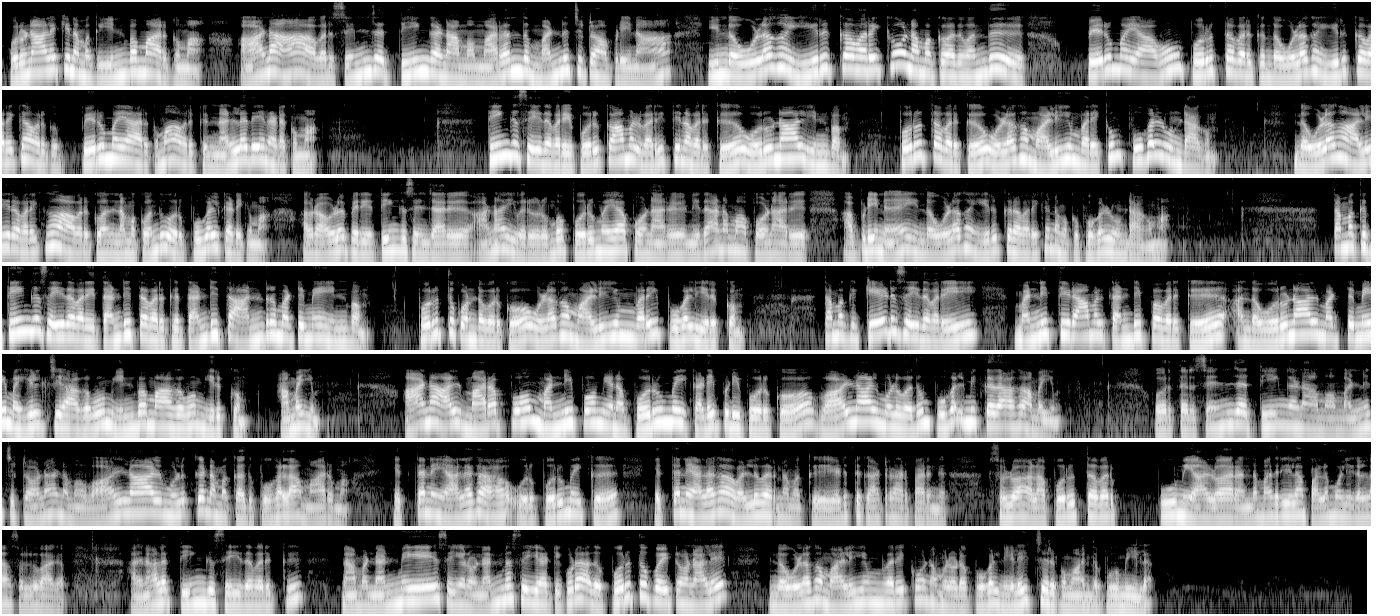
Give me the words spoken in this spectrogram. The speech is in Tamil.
ஒரு நாளைக்கு நமக்கு இன்பமாக இருக்குமா? ஆனால் அவர் செஞ்ச தீங்கை நாம் மறந்து மன்னிச்சிட்டோம் அப்படின்னா இந்த உலகம் இருக்க வரைக்கும் நமக்கு அது வந்து பெருமையாகவும் பொறுத்தவருக்கு இந்த உலகம் இருக்க வரைக்கும் அவருக்கு பெருமையாக இருக்குமா அவருக்கு நல்லதே நடக்குமா? தீங்கு செய்தவரை பொறுக்காமல் வருத்தினவருக்கு ஒரு நாள் இன்பம். பொறுத்தவருக்கு உலகம் அழியும் வரைக்கும் புகழ் உண்டாகும். இந்த உலகம் அழியிற வரைக்கும் அவருக்கு வந்து நமக்கு வந்து ஒரு புகழ் கிடைக்குமா? அவர் அவ்வளோ பெரிய தீங்கு செஞ்சார். ஆனால் இவர் ரொம்ப பொறுமையாக போனார் நிதானமாக போனார் அப்படின்னு இந்த உலகம் இருக்கிற வரைக்கும் நமக்கு புகழ் உண்டாகுமா? தமக்கு தீங்கு செய்தவரை தண்டித்தவருக்கு தண்டித்த அன்று மட்டுமே இன்பம். பொறுத்து கொண்டவருக்கோ உலகம் அழியும் வரை புகழ் இருக்கும். தமக்கு கேடு செய்தவரை மன்னித்திடாமல் தண்டிப்பவருக்கு அந்த ஒரு நாள் மட்டுமே மகிழ்ச்சியாகவும் இன்பமாகவும் இருக்கும் அமையும். ஆனால் மறப்போம் மன்னிப்போம் என பொறுமை கடைப்பிடிப்போருக்கோ வாழ்நாள் முழுவதும் புகழ்மிக்கதாக அமையும். ஒருத்தர் செஞ்ச தீங்கை நாம் மன்னிச்சிட்டோன்னா நம்ம வாழ்நாள் முழுக்க நமக்கு அது புகழாக மாறுமா? எத்தனை அழகாக ஒரு பொறுமைக்கு எத்தனை அழகாக வள்ளுவர் நமக்கு எடுத்து காட்டுறாரு பாருங்க. சொல்லுவாங்களா பொறுத்தவர் பூமி ஆழ்வார். அந்த மாதிரிலாம் பழமொழிகள்லாம் சொல்லுவாங்க. அதனால் தீங்கு செய்தவருக்கு நாம் நன்மையே செய்யணும். நன்மை செய்யாட்டி கூட அதை பொறுத்து போயிட்டோனாலே இந்த உலகம் அழியும் வரைக்கும் நம்மளோட புகழ் நிலைச்சிருக்குமா இந்த பூமியில்?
